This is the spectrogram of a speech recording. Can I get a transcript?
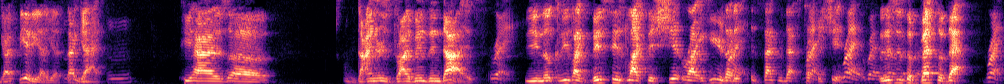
Guy Fieri, I guess that guy, Mhm. he has uh, diners, drive-ins, and dives. Right. You know, because he's like, this is like the shit right here. That it's exactly that type Right. of shit. Right. Right. right This right, is the right, best of that. Right.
